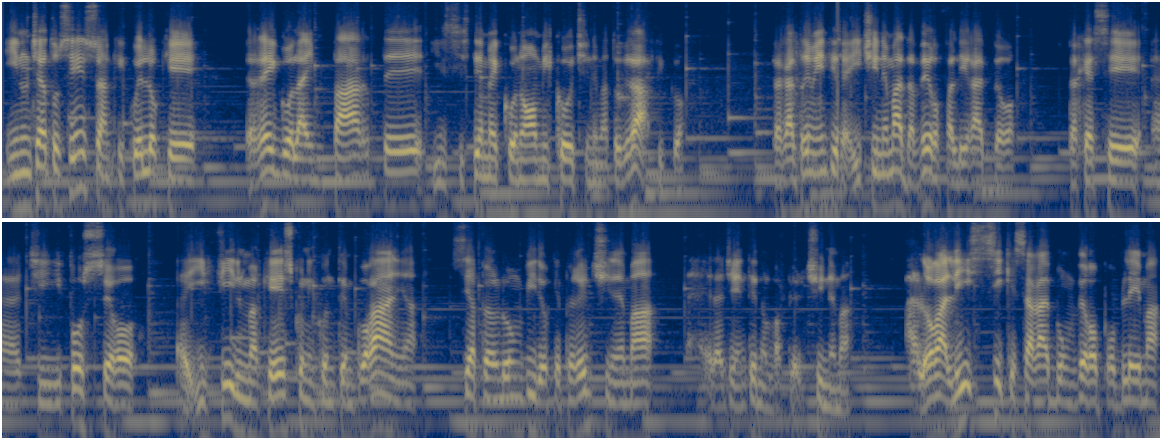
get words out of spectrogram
in un certo senso è anche quello che regola in parte il sistema economico cinematografico. perché altrimenti cioè, i cinema davvero fallirebbero, perché se eh, ci fossero eh, i film che escono in contemporanea, sia per l'home video che per il cinema, eh, la gente non va più al cinema. Allora lì sì che sarebbe un vero problema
